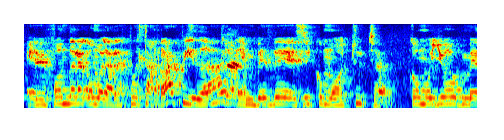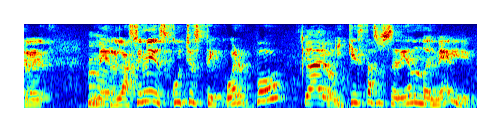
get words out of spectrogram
en el fondo era como la respuesta rápida Claro. en vez de decir como chucha, como yo me, re- me Mm. relaciono y escucho este cuerpo Claro. y qué está sucediendo en él.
